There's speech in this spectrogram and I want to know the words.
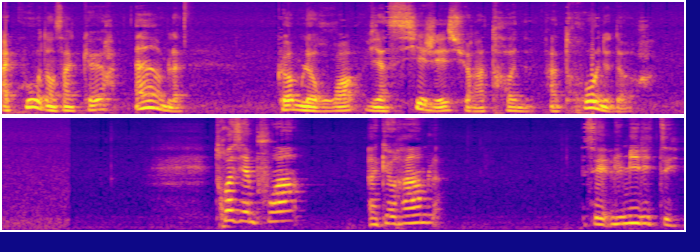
accourt dans un cœur humble, comme le roi vient siéger sur un trône, un trône d'or. Troisième point, un cœur humble, c'est l'humilité.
